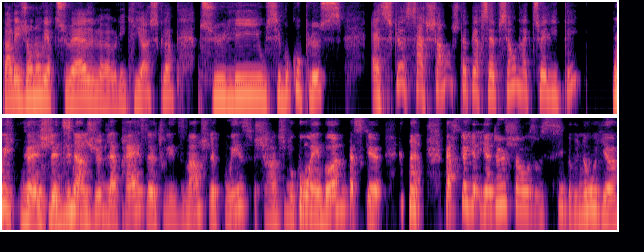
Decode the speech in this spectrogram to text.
par les journaux virtuels, euh, les kiosques, là. tu lis aussi beaucoup plus. Est-ce que ça change ta perception de l'actualité? Oui, euh, je le dis dans le jeu de la presse tous les dimanches, le quiz, je suis rendue beaucoup moins bonne parce que parce qu'il y, y, a deux choses aussi, Bruno. Il y a,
